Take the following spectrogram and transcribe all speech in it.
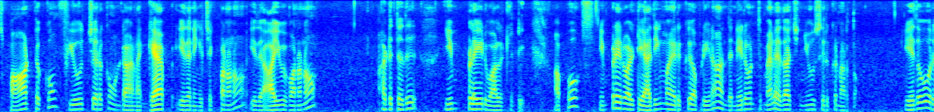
ஸ்பாட்டுக்கும் ஃப்யூச்சருக்கும் உண்டான கேப் இதை நீங்கள் செக் பண்ணணும் இதை ஆய்வு பண்ணணும். அடுத்தது இம்ப்ளைடு வாலட்டிலிட்டி அப்போது இம்ப்ளைடு வாலிட்டி அதிகமாக இருக்குது அப்படின்னா அந்த நிறுவனத்து மேலே ஏதாச்சும் நியூஸ் இருக்குன்னு அர்த்தம். ஏதோ ஒரு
